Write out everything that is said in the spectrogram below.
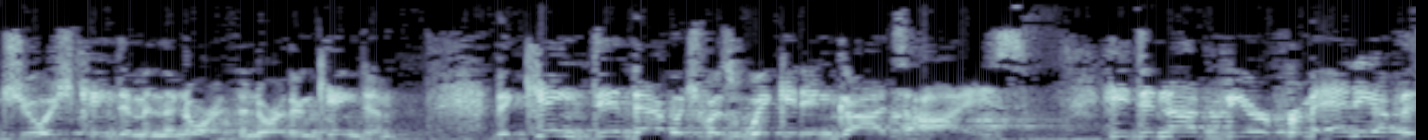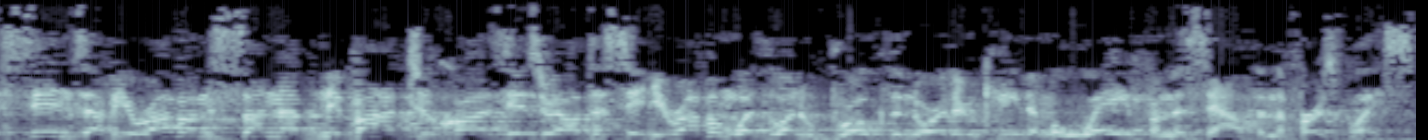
Jewish kingdom in the north, the northern kingdom. The king did that which was wicked in God's eyes. He did not veer from any of the sins of Yeravam, son of Nevat, who caused Israel to sin. Yeravam was the one who broke the northern kingdom away from the south in the first place.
